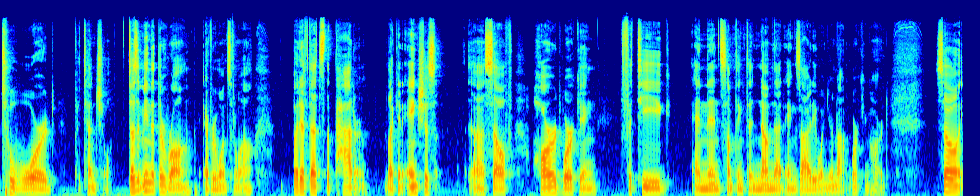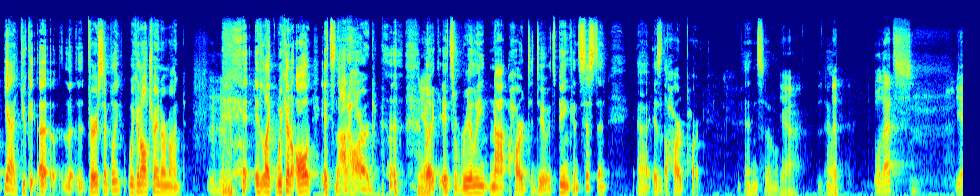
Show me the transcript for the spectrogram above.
toward potential. Doesn't mean that they're wrong every once in a while, but if that's the pattern, like an anxious uh, self, hardworking, fatigue, and then something to numb that anxiety when you're not working hard. So yeah, you can uh, very simply, we can all train our mind. Mm-hmm. it, like we can all, it's not hard. yeah. Like it's really not hard to do. It's being consistent uh, is the hard part. And so yeah. yeah. That, well, that's yeah,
